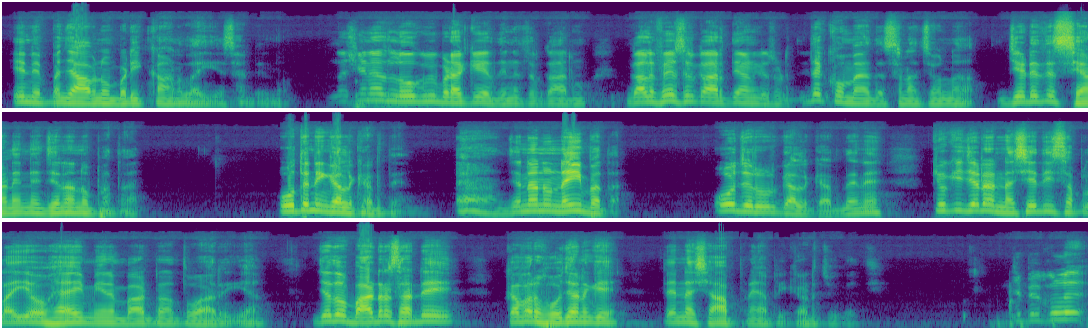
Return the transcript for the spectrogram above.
ਇਹਨੇ ਪੰਜਾਬ ਨੂੰ ਬੜੀ ਕਾਣ ਲਾਈ ਹੈ ਸਾਡੇ ਨੂੰ ਨਸ਼ੇ ਨਾਲ ਲੋਕ ਵੀ ਬੜਾ ਘੇਰਦੇ ਨੇ ਸਰਕਾਰ ਨੂੰ। ਗੱਲ ਫਿਰ ਸਰਕਾਰ ਤੇ ਆਣ ਕੇ ਸੁੱਟਦੀ ਦੇਖੋ ਮੈਂ ਦੱਸਣਾ ਚਾਹੁੰਦਾ ਜਿਹੜੇ ਤੇ ਸਿਆਣੇ ਨੇ ਜਿਨ੍ਹਾਂ ਨੂੰ ਪਤਾ ਉਹ ਤੇ ਨਹੀਂ ਗੱਲ ਕਰਦੇ। ਜਿਨ੍ਹਾਂ ਨੂੰ ਨਹੀਂ ਪਤਾ ਉਹ ਜ਼ਰੂਰ ਗੱਲ ਕਰਦੇ ਨੇ ਕਿਉਂਕਿ ਜਿਹੜਾ ਨਸ਼ੇ ਦੀ ਸਪਲਾਈ ਉਹ ਹੈ ਹੀ ਮੇਨ ਬਾਰਡਰਾਂ ਤੋਂ ਆ ਰਹੀ ਆ। ਜਦੋਂ ਬਾਰਡਰ ਸਾਡੇ ਕਵਰ ਹੋ ਜਾਣਗੇ ਤੇ ਨਸ਼ਾ ਆਪਣੇ ਆਪ ਹੀ ਕੱਢ ਜੂਗਾ ਜੀ। ਜੀ ਬਿਲਕੁਲ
